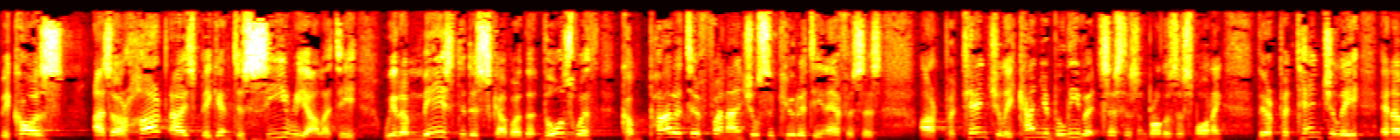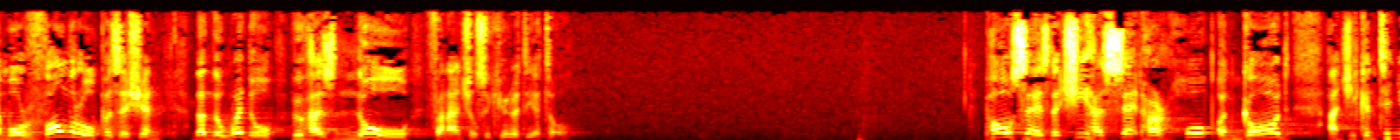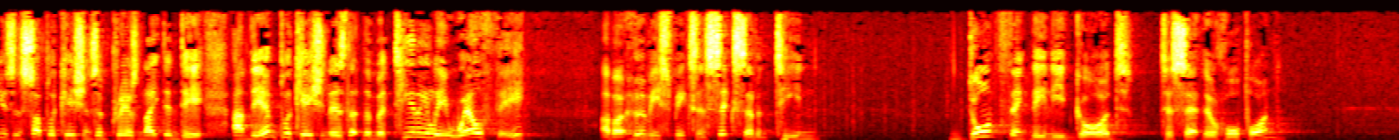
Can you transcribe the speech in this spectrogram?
Because as our heart eyes begin to see reality, we're amazed to discover that those with comparative financial security in Ephesus are potentially, can you believe it, sisters and brothers, this morning? They're potentially in a more vulnerable position than the widow who has no financial security at all. Paul says that she has set her hope on God and she continues in supplications and prayers night and day. And the implication is that the materially wealthy, about whom he speaks in 617, don't think they need God to set their hope on.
